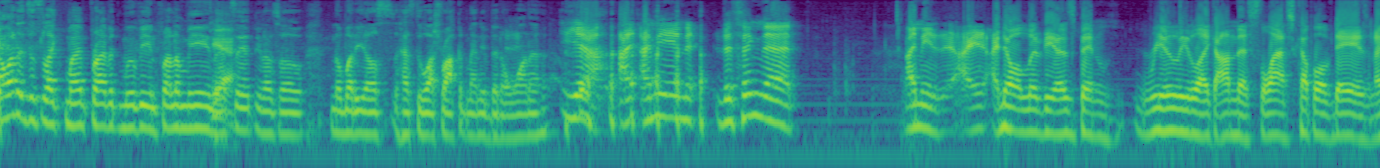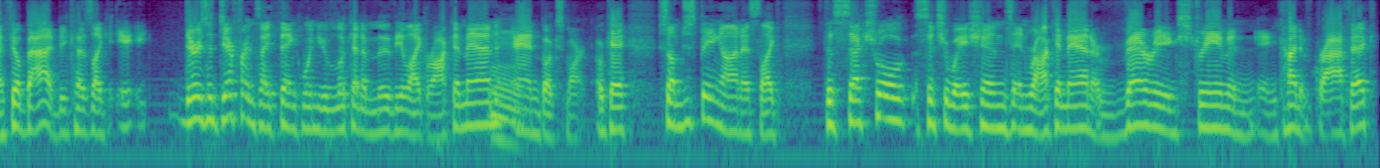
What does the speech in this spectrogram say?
I want to just like my private movie in front of me, and that's Yeah. it. You know, so nobody else has to watch Rocket Man if they don't want to. yeah, I, I mean, the thing that I mean, I, I know Olivia has been really like on this the last couple of days, and I feel bad because like it, there's a difference, I think, when you look at a movie like Rocket Man mm. and Booksmart. Okay, so I'm just being honest, like. The sexual situations in Rocket Man are very extreme and, and kind of graphic,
